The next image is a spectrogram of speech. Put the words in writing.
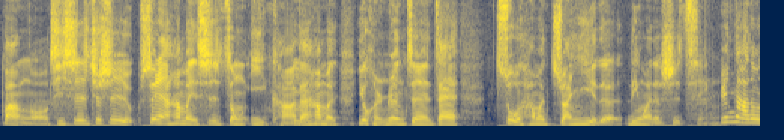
棒哦。其实就是虽然他们是综艺咖，但他们又很认真的在。做他们专业的另外的事情，因为纳豆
